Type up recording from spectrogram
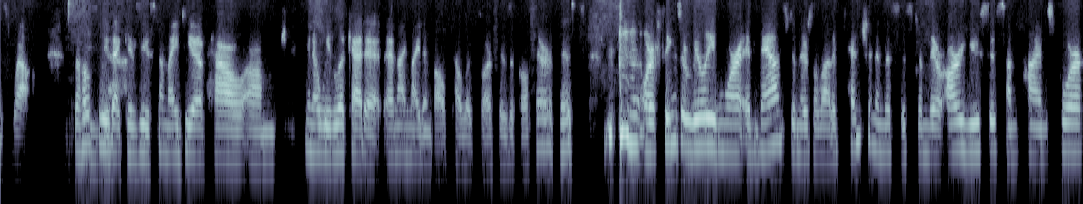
as well. So hopefully yeah. that gives you some idea of how um, you know we look at it and i might involve pelvic floor physical therapists or if things are really more advanced and there's a lot of tension in the system there are uses sometimes for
